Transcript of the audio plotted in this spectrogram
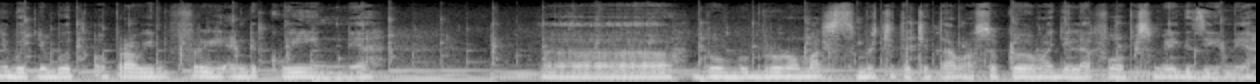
nyebut-nyebut Oprah Winfrey and the Queen ya. Uh, Bruno Mars bercita-cita masuk ke majalah Forbes magazine ya.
